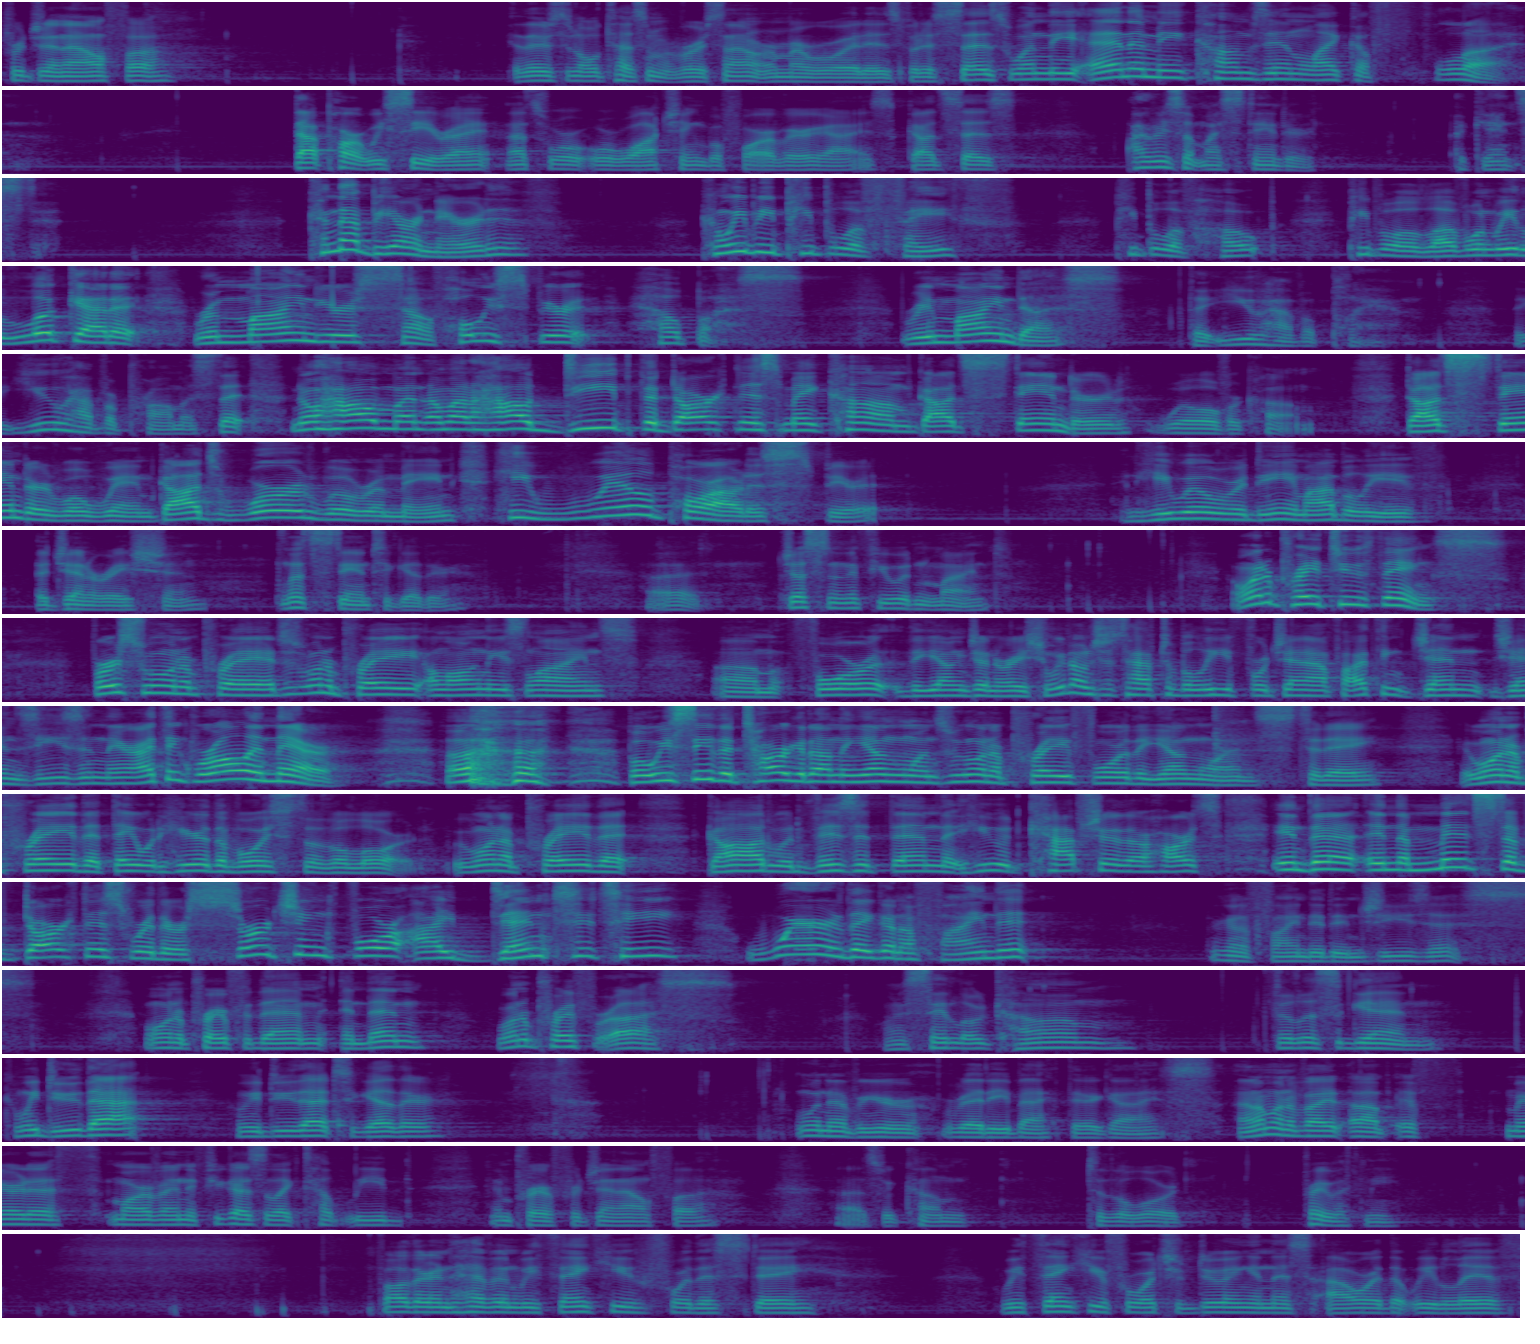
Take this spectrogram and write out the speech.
for Gen Alpha. There's an Old Testament verse, I don't remember what it is, but it says, When the enemy comes in like a flood, that part we see, right? That's what we're watching before our very eyes. God says, I raise up my standard against it. Can that be our narrative? Can we be people of faith, people of hope, people of love? When we look at it, remind yourself, Holy Spirit, help us. Remind us that you have a plan, that you have a promise, that no, how, no matter how deep the darkness may come, God's standard will overcome. God's standard will win. God's word will remain. He will pour out his spirit. And he will redeem, I believe, a generation. Let's stand together. Uh, Justin, if you wouldn't mind. I want to pray two things. First, we want to pray, I just want to pray along these lines um, for the young generation. We don't just have to believe for Gen Alpha. I think Gen, Gen Z's in there. I think we're all in there. Uh, but we see the target on the young ones. We want to pray for the young ones today. We want to pray that they would hear the voice of the Lord. We want to pray that God would visit them, that He would capture their hearts. In the, in the midst of darkness where they're searching for identity, where are they going to find it? They're going to find it in Jesus. I want to pray for them. And then I want to pray for us. I want to say, Lord, come, fill us again. Can we do that? Can we do that together? Whenever you're ready back there, guys. And I'm going to invite up if Meredith, Marvin, if you guys would like to help lead in prayer for Gen Alpha uh, as we come to the Lord. Pray with me. Father in heaven, we thank you for this day. We thank you for what you're doing in this hour that we live.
